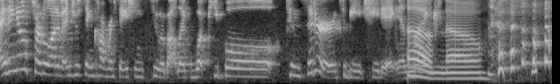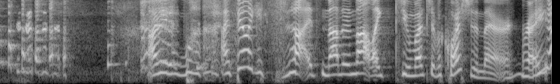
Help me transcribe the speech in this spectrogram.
i think it'll start a lot of interesting conversations too about like what people consider to be cheating and Oh like oh no. I mean, I feel like it's not. It's not. There's not like too much of a question there, right? No,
